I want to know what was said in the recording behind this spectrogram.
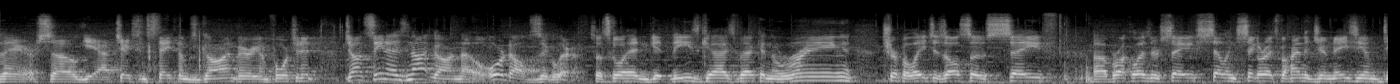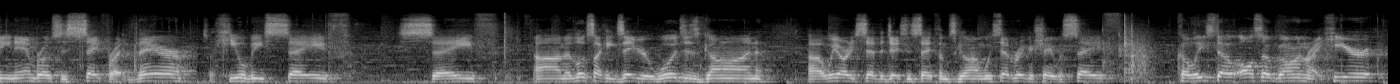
there. So yeah, Jason Statham's gone. Very unfortunate. John Cena is not gone though, or Dolph Ziggler. So let's go ahead and get these guys back in the ring. Triple H is also safe. Uh, Brock Lesnar safe. Selling cigarettes behind the gymnasium. Dean Ambrose is safe right there. So he'll be safe. Safe. Um, it looks like Xavier Woods is gone. Uh, we already said that Jason Statham's gone. We said Ricochet was safe. Kalisto also gone right here.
